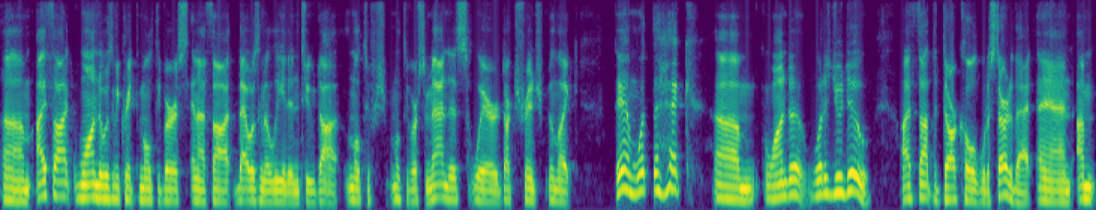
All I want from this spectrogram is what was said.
um, I thought Wanda was going to create the multiverse, and I thought that was going to lead into do- multi- multiverse of madness, where Doctor Strange been like, "Damn, what the heck, um, Wanda? What did you do?" I thought the Darkhold would have started that, and I'm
